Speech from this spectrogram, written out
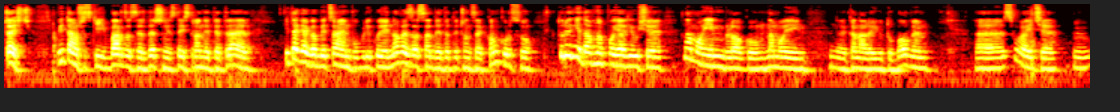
Cześć, witam wszystkich bardzo serdecznie z tej strony Tetrael i tak jak obiecałem publikuję nowe zasady dotyczące konkursu, który niedawno pojawił się na moim blogu, na moim e, kanale YouTube'owym. E, Słuchajcie, m,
